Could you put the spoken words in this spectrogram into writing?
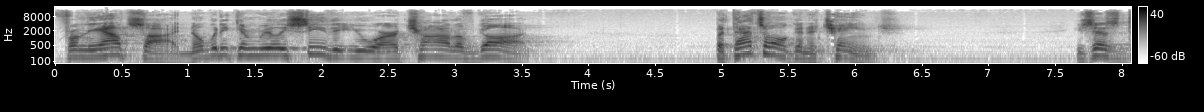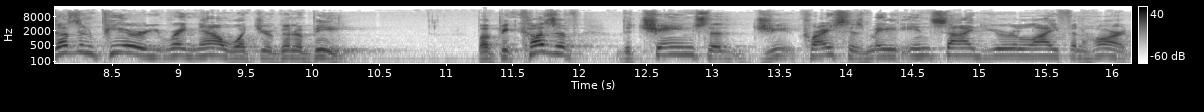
from the outside. Nobody can really see that you are a child of God. But that's all going to change. He says, doesn't appear right now what you're going to be. But because of the change that Christ has made inside your life and heart,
